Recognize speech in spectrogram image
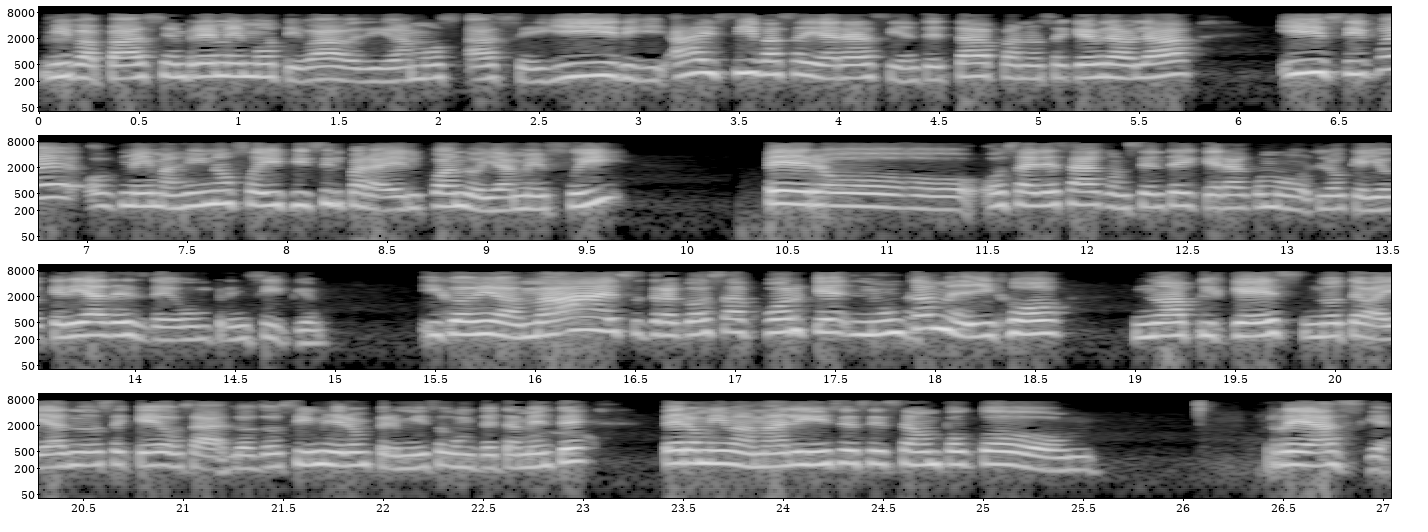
mi papá siempre me motivaba, digamos, a seguir y, ay, sí, vas a llegar a la siguiente etapa, no sé qué, bla, bla. Y sí fue, me imagino, fue difícil para él cuando ya me fui, pero, o sea, él estaba consciente de que era como lo que yo quería desde un principio. Y con mi mamá es otra cosa porque nunca me dijo, no apliques, no te vayas, no sé qué, o sea, los dos sí me dieron permiso completamente, pero mi mamá al inicio sí estaba un poco reacia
